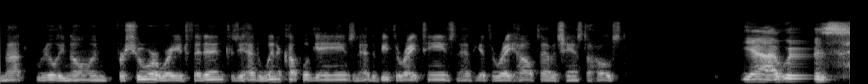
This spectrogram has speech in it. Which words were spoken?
not really knowing for sure where you'd fit in because you had to win a couple of games and had to beat the right teams and had to get the right help to have a chance to host. Yeah, it was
